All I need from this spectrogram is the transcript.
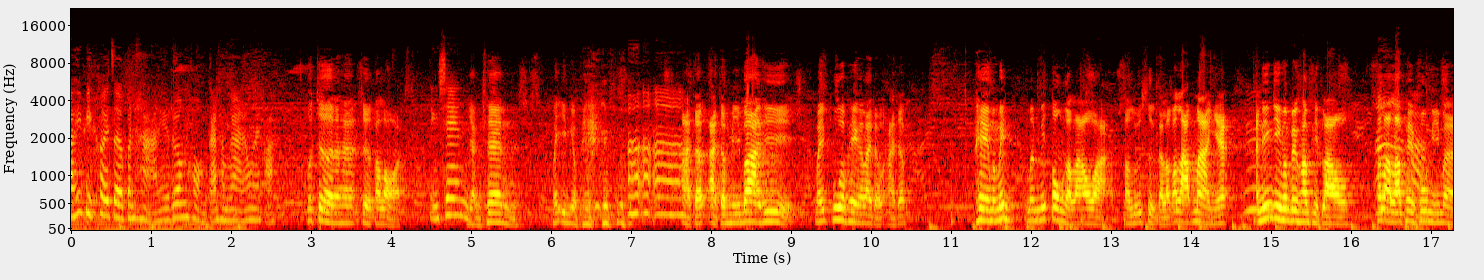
ตั้งแต่ทำมาพี่พีทเคยเจอปัญหาในเรื่องของการทำงานบ้างไหมคะก็เจอนะฮะ เจอตลอด อย่างเช่นอย่างเช่น ไม่อินกับเพลง อ่าอ่าอ่าอาจจะอาจจะมีบ้างที่ไม่พูดว่าเพลงอะไรแต่อาจจะเพลงมันไม่มันไม่ตรงกับเราอะเรารู้สึกแต่เราก็รับมาอย่างเงี้ย อันนี้จริงๆมันเป็นความผิดเรา ถ้าเรารับเพลงพวกนี้มา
